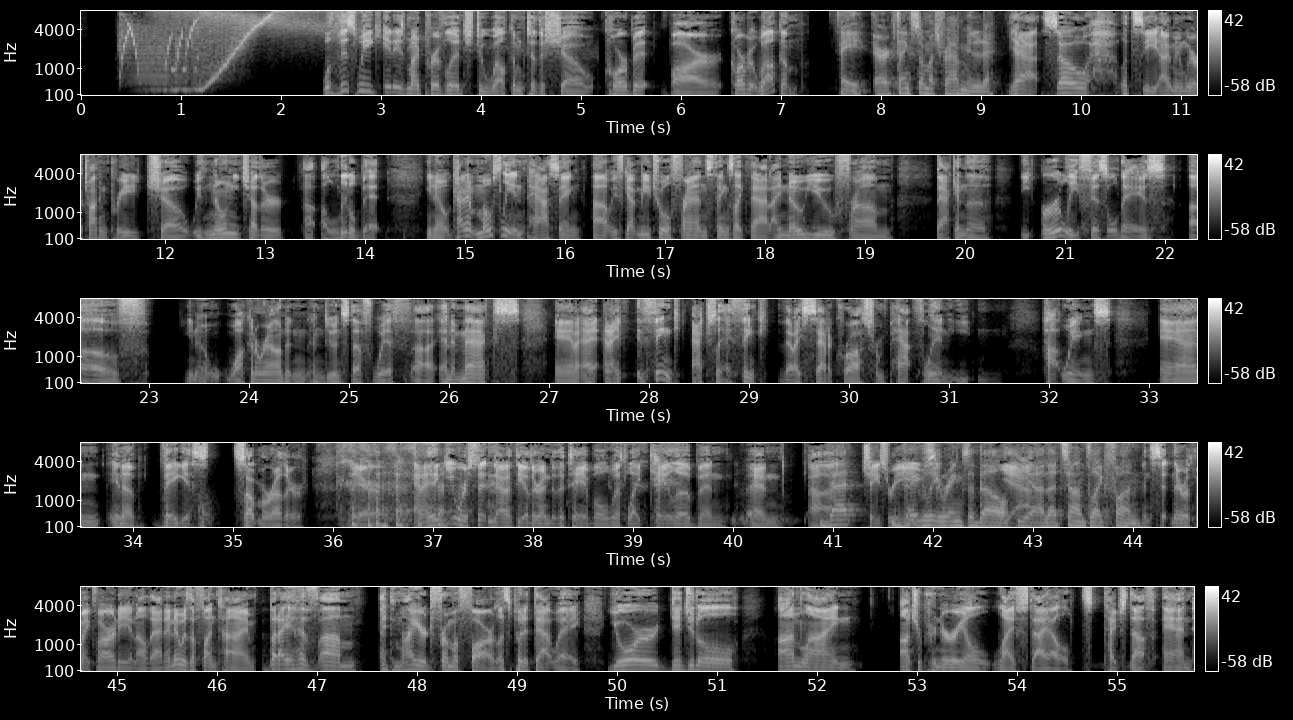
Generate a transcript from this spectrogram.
Well, this week it is my privilege to welcome to the show Corbett Barr. Corbett, welcome. Hey, Erik, thanks so much for having me today. Yeah. So let's see. I mean, we were talking pre show. We've known each other a, a, little bit, you know, kind of mostly in passing. Uh, we've got mutual friends, things like that. I know you from back in the, the early fizzle days of, you know, walking around and, and doing stuff with, uh, NMX. And I, and I think actually, I think that I sat across from Pat Flynn eating hot wings and in a Vegas something or other there. and I think you were sitting down at the other end of the table with like Caleb and, and, uh, that Chase Reeves. Vaguely and, rings a bell. Yeah. yeah. that sounds like fun. And sitting there with Mike Vardy and all that. And it was a fun time, but I have, um, admired from afar. Let's put it that way. Your digital online entrepreneurial lifestyle type stuff and,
